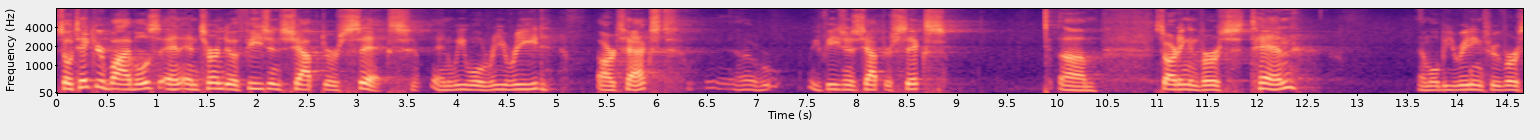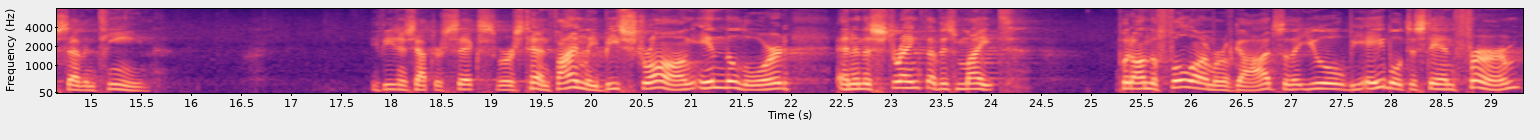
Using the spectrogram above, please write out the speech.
So take your Bibles and, and turn to Ephesians chapter 6, and we will reread our text. Uh, Ephesians chapter 6, um, starting in verse 10, and we'll be reading through verse 17. Ephesians chapter 6, verse 10. Finally, be strong in the Lord and in the strength of his might. Put on the full armor of God so that you'll be able to stand firm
